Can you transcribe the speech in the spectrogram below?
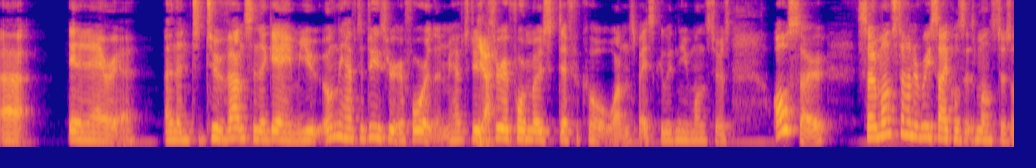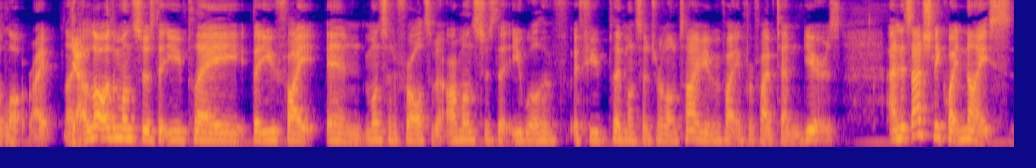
uh, in an area, and then to, to advance in the game, you only have to do three or four of them. You have to do Yeah. the three or four most difficult ones, basically with new monsters. Also, so Monster Hunter recycles its monsters a lot, right? Like Yeah. a lot of the monsters that you play that you fight in Monster Hunter 4 Ultimate are monsters that you will have if you played Monster Hunter a long time. You've been fighting for five, ten years, and it's actually quite nice.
